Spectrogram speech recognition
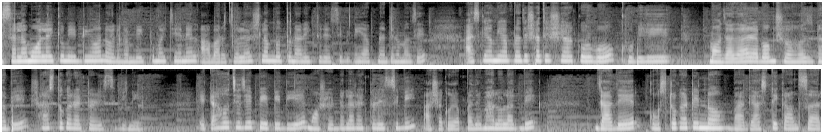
আসসালামু আলাইকুম everyone, welcome back to my channel. আবারও চলে আসলাম নতুন আরেকটি রেসিপি নিয়ে আপনাদের মাঝে। আজকে আমি আপনাদের সাথে শেয়ার করব খুবই মজাদার এবং সহজভাবে স্বাস্থ্যকর একটা রেসিপি নিয়ে। এটা হচ্ছে যে পেঁপে দিয়ে মশার ডালের একটা রেসিপি আশা করি আপনাদের ভালো লাগবে। যাদের কোষ্ঠকাঠিন্য বা গ্যাস্ট্রিক আলসার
